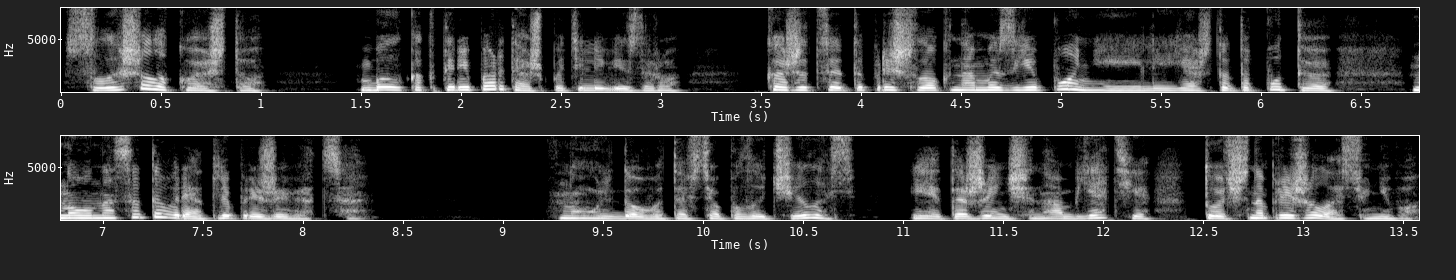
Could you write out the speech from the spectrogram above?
«Слышала кое-что. Был как-то репортаж по телевизору. Кажется, это пришло к нам из Японии, или я что-то путаю, но у нас это вряд ли приживется. Ну, у Льдова-то всё получилось, и эта женщина-объятье точно прижилась у него.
